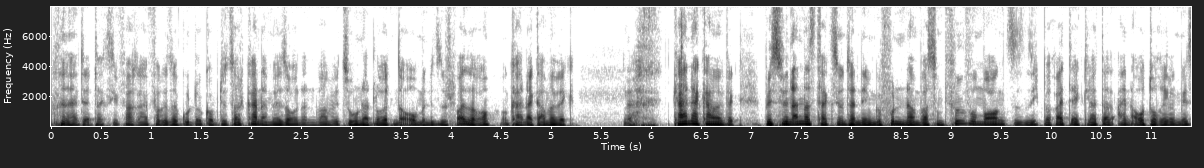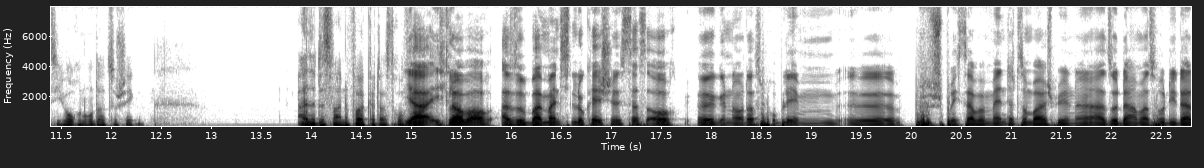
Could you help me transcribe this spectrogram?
Und dann hat der Taxifahrer einfach gesagt, gut, da kommt jetzt halt keiner mehr. So, und dann waren wir zu 100 Leuten da oben in diesem Speiseraum und keiner kam mehr weg. Ach. Keiner kam weg, bis wir ein anderes Taxiunternehmen gefunden haben, was um 5 Uhr morgens sich bereit erklärt hat, ein Auto regelmäßig hoch und runter zu schicken. Also das war eine Vollkatastrophe. Ja, ich glaube auch, also bei manchen Locations ist das auch äh, genau das Problem. Äh, sprich Sabermente zum Beispiel, ne? Also damals, wo die da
